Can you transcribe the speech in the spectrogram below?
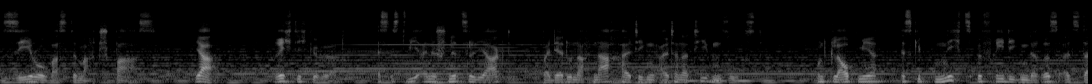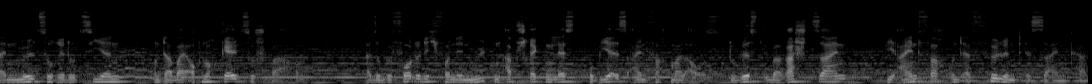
Zero-Waste macht Spaß. Ja, richtig gehört. Es ist wie eine Schnitzeljagd, bei der du nach nachhaltigen Alternativen suchst. Und glaub mir, es gibt nichts Befriedigenderes, als deinen Müll zu reduzieren und dabei auch noch Geld zu sparen. Also bevor du dich von den Mythen abschrecken lässt, probier es einfach mal aus. Du wirst überrascht sein, wie einfach und erfüllend es sein kann.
